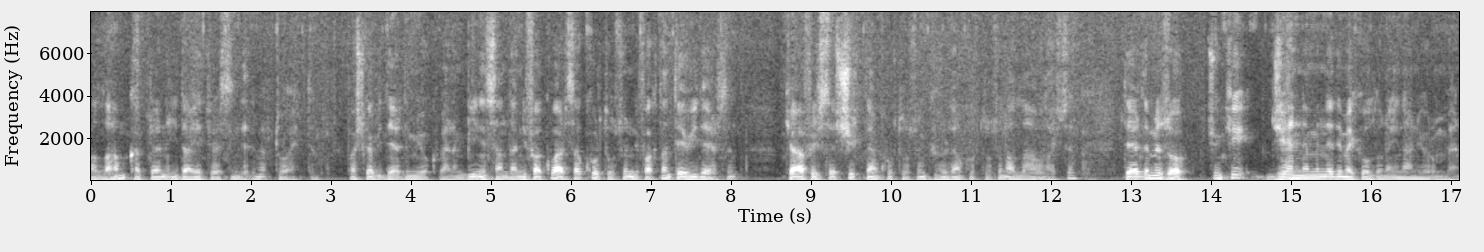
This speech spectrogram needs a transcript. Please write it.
Allah'ım kalplerine hidayet versin dedim. Hep dua ettim. Başka bir derdim yok benim. Bir insanda nifak varsa kurtulsun. Nifaktan tevhid ersin. Kafirse şirkten kurtulsun. Küfürden kurtulsun. Allah'a ulaşsın. Derdimiz o. Çünkü cehennemin ne demek olduğuna inanıyorum ben.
